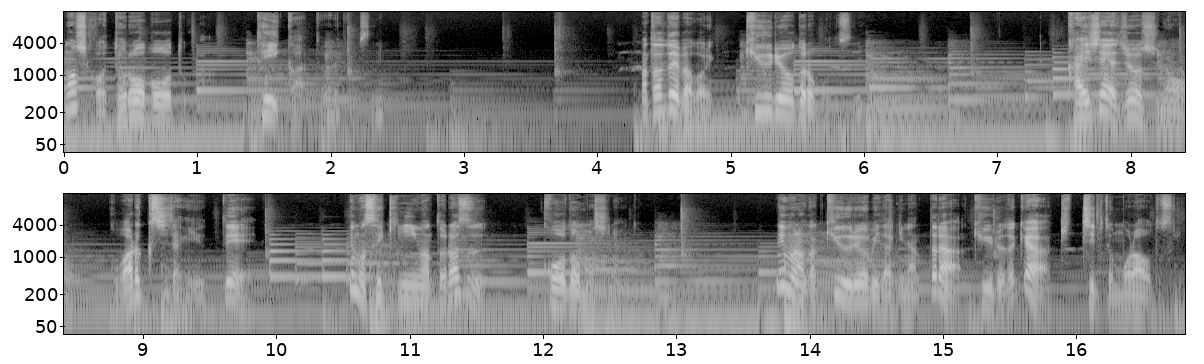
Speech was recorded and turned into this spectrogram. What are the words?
もしくは泥棒とか、テイカーって言われてますね。まあ、例えばこれ、給料泥棒ですね。会社や上司のこう悪口だけ言って、でも責任は取らず行動もしない。でもなんか給料日だけになったら、給料だけはきっちりともらおうとする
